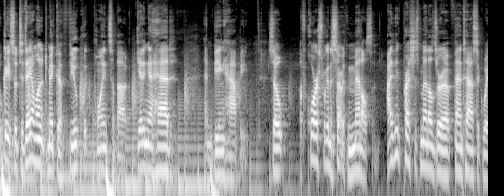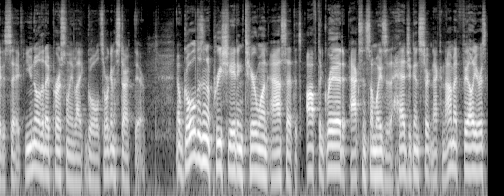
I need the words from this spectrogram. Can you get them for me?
Okay, so today I wanted to make a few quick points about getting ahead and being happy. So, of course, we're going to start with metals. I think precious metals are a fantastic way to save. You know that I personally like gold, so we're going to start there. Now, gold is an appreciating tier one asset that's off the grid. It acts in some ways as a hedge against certain economic failures.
